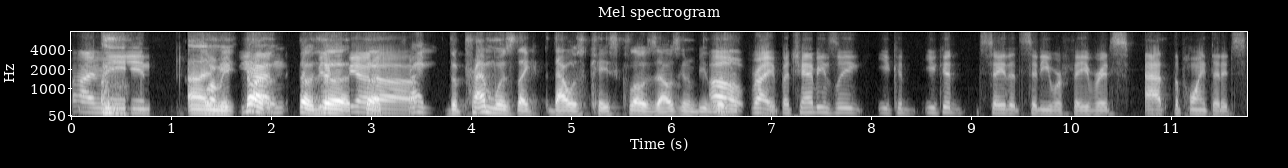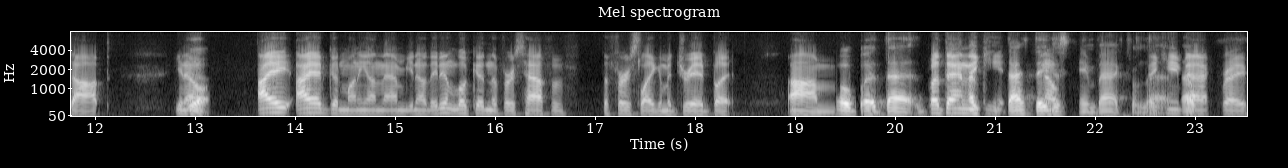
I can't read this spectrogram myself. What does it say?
I mean. I well, mean, no, had, the, the, had, the, uh, prem, the prem was like that was case closed. That was going to be. Oh, right, but Champions League, you could you could say that City were favorites at the point that it stopped. You know, yeah. I I had good money on them. You know, they didn't look good in the first half of the first leg of Madrid, but um. Oh, but that. But then they that they you know, just came back from that. They came that, back, right?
